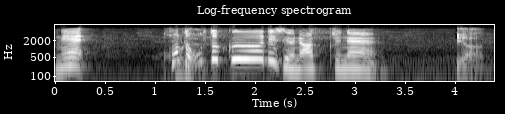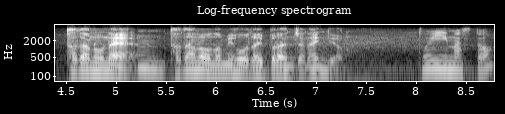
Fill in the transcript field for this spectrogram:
ね。これ。ほんとお得ですよねあっちねいやただのね、うん。ただの飲み放題プランじゃないんだよ。と言いますと？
